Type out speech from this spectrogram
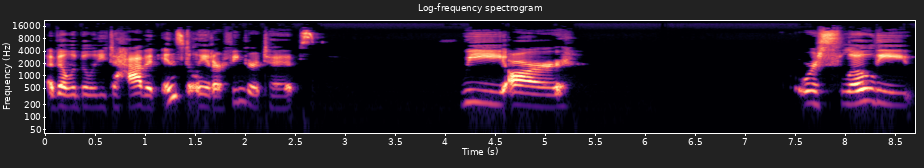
availability to have it instantly at our fingertips, we are we're slowly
